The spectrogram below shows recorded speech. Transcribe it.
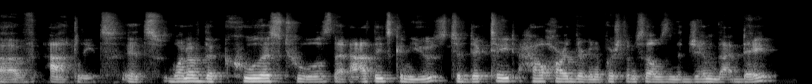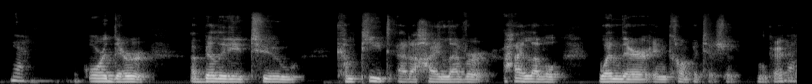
of athletes. It's one of the coolest tools that athletes can use to dictate how hard they're going to push themselves in the gym that day. Yeah. Or their ability to compete at a high level high level when they're in competition okay? Yeah.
